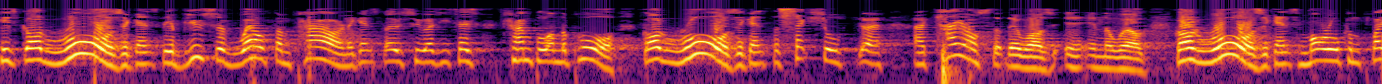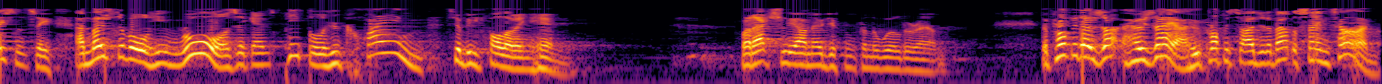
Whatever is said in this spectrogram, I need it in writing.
His God roars against the abuse of wealth and power and against those who, as he says, trample on the poor. God roars against the sexual uh, uh, chaos that there was in, in the world. God roars against moral complacency. And most of all, he roars against people who claim to be following him, but actually are no different from the world around. The prophet Hosea, who prophesied at about the same time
